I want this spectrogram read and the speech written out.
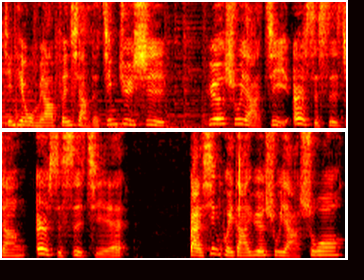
今天我们要分享的金句是《约书亚记》二十四章二十四节。百姓回答约书亚说：“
